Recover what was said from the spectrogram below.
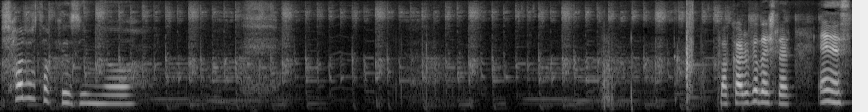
Şarja tak yazayım ya. Bak arkadaşlar Enes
